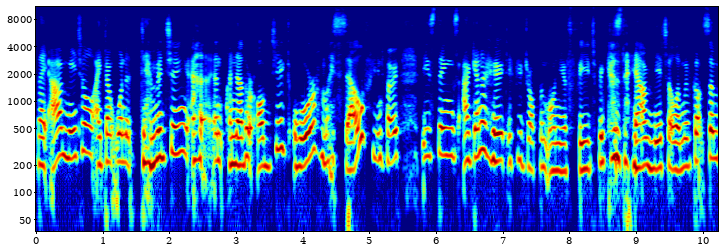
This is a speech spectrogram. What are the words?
They are metal. I don't want it damaging another object or myself. You know, these things are going to hurt if you drop them on your feet because they are metal and we've got some,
